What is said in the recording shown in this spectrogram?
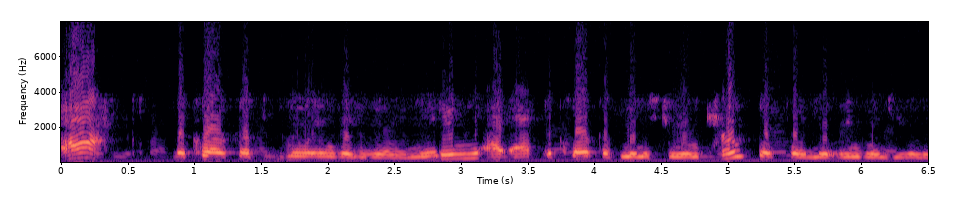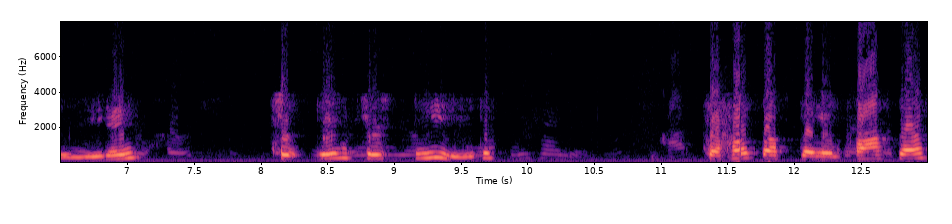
asked the clerk of New England Yearly Meeting. I asked the clerk of Ministry and Council for New England Yearly Meeting to intercede to help us stay in process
